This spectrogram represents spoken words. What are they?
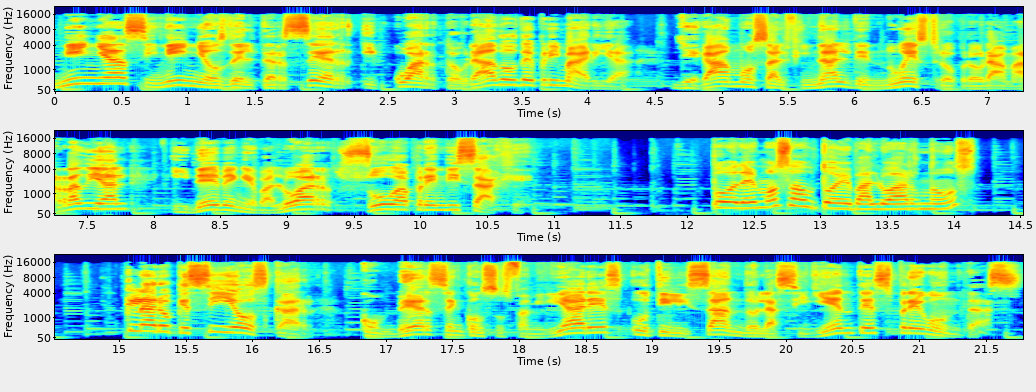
Niñas y niños del tercer y cuarto grado de primaria, llegamos al final de nuestro programa radial y deben evaluar su aprendizaje. ¿Podemos autoevaluarnos? Claro que sí, Oscar. Conversen con sus familiares utilizando las siguientes preguntas.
